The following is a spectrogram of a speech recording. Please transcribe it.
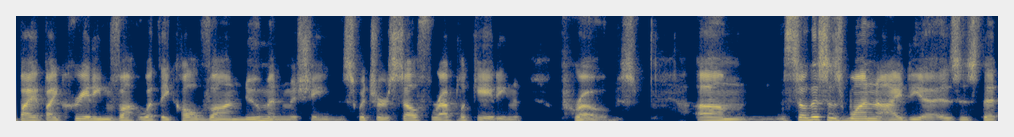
by, by creating von, what they call von Neumann machines, which are self-replicating probes. Um, so this is one idea is, is that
